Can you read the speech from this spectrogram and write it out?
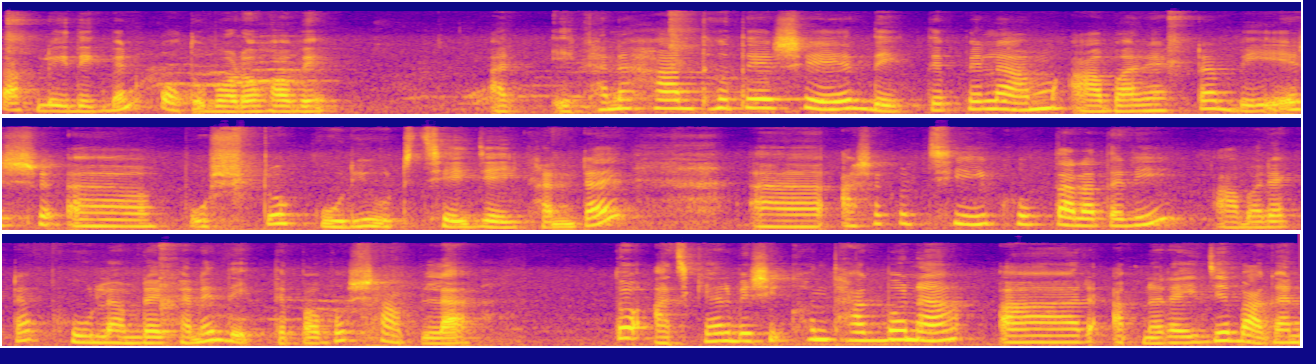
তাহলেই দেখবেন কত বড় হবে। আর এখানে হাত ধুতে এসে দেখতে পেলাম আবার একটা বেশ পুষ্ট কুড়ি উঠছে যে এইখানটায়। আশা করছি খুব তাড়াতাড়ি আবার একটা ফুল আমরা এখানে দেখতে পাবো শাপলা। তো আজকে আর বেশিক্ষণ থাকব না, আর আপনারা এই যে বাগান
